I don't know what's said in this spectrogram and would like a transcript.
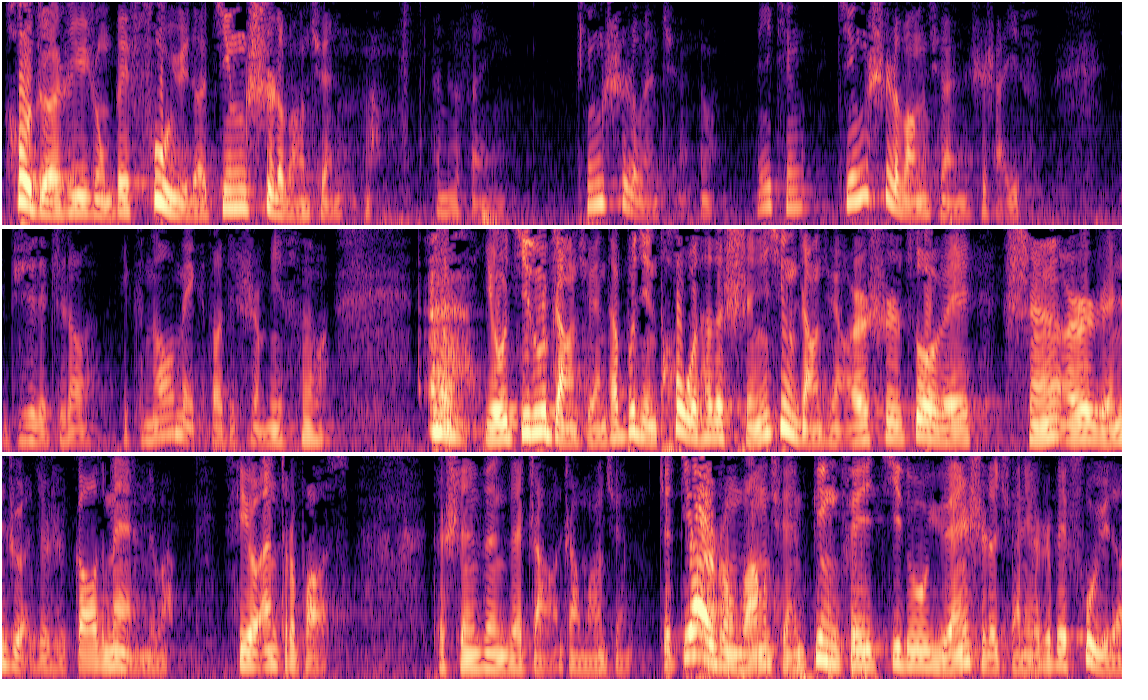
后者是一种被赋予的经世的王权啊。看这个反应，经世的王权啊。一听经世的王权是啥意思？你必须得知道 economic 到底是什么意思吗？由基督掌权，他不仅透过他的神性掌权，而是作为神而人者，就是 God Man 对吧？Theoanthropos。的身份在掌掌王权，这第二种王权并非基督原始的权利，而是被赋予的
